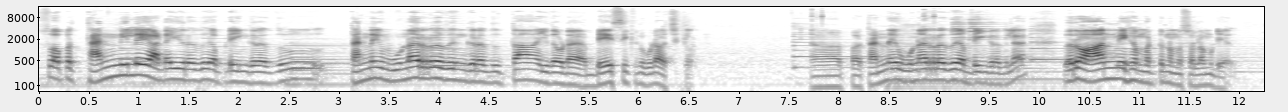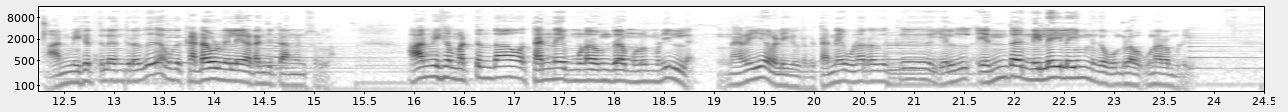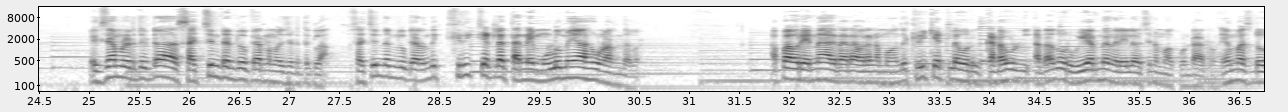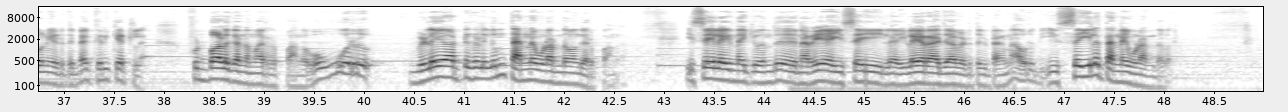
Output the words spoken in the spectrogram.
ஸோ அப்போ தன்னிலை அடைகிறது அப்படிங்கிறது தன்னை உணர்றதுங்கிறது தான் இதோட பேசிக்னு கூட வச்சுக்கலாம். இப்போ தன்னை உணர்றது அப்படிங்கிறதுல வெறும் ஆன்மீகம் மட்டும் நம்ம சொல்ல முடியாது. ஆன்மீகத்தில்ங்கிறது அவங்க கடவுள் நிலை அடைஞ்சிட்டாங்கன்னு சொல்லலாம். ஆன்மீகம் மட்டும்தான் தன்னை உணர்ந்த முழுமொழி இல்லை. நிறைய வழிகள் இருக்குது தன்னை உணர்றதுக்கு எல் எந்த நிலையிலையும் நீங்கள் உங்களை உணர முடியும். எக்ஸாம்பிள் எடுத்துக்கிட்டால் சச்சின் டெண்டுல்கர் நம்ம வச்சு எடுத்துக்கலாம். சச்சின் டெண்டுல்கர் வந்து கிரிக்கெட்டில் தன்னை முழுமையாக உணர்ந்தவர். அப்போ அவர் என்ன ஆகிறாரு? அவரை நம்ம வந்து கிரிக்கெட்டில் ஒரு கடவுள் அதாவது ஒரு உயர்ந்த நிலையில் வச்சு நம்ம கொண்டாடுறோம். எம்எஸ் தோனி எடுத்துக்கிட்டால் கிரிக்கெட்டில் ஃபுட்பாலுக்கு அந்த மாதிரி இருப்பாங்க. ஒவ்வொரு விளையாட்டுகளிலும் தன்னை உணர்ந்தவங்க இருப்பாங்க. இசையில் இன்றைக்கி வந்து நிறைய இசையில் இளையராஜாவை எடுத்துக்கிட்டாங்கன்னா அவர் இசையில் தன்னை உணர்ந்தவர்.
